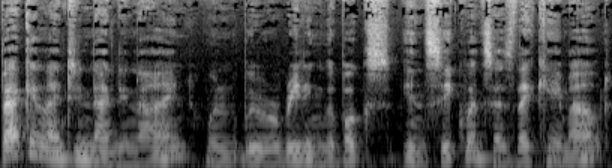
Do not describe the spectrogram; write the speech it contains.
Back in 1999, when we were reading the books in sequence as they came out,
